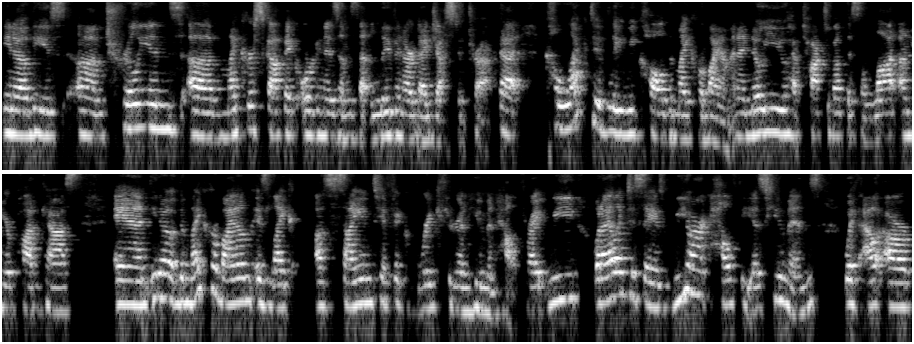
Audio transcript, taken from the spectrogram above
you know, these um, trillions of microscopic organisms that live in our digestive tract that collectively we call the microbiome. And I know you have talked about this a lot on your podcast. And, you know, the microbiome is like a scientific breakthrough in human health, right? We, what I like to say is, we aren't healthy as humans without our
